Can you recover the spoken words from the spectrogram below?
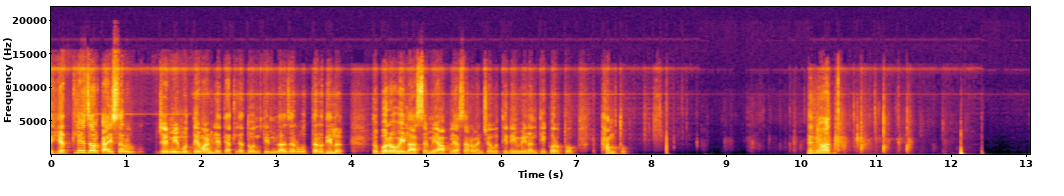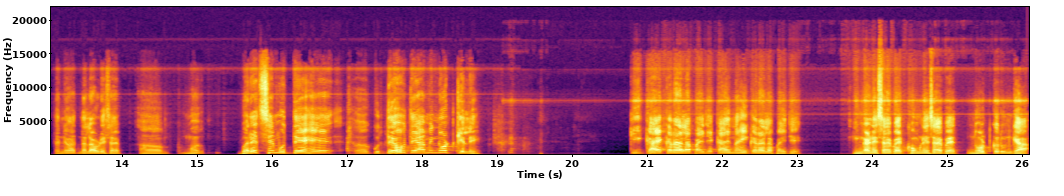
तर ह्यातले जर काही सर जे मी मुद्दे मांडले त्यातल्या दोन तीनला जर उत्तर दिलं तर बरं होईल असं मी आपल्या सर्वांच्या वतीने विनंती करतो थांबतो. धन्यवाद. धन्यवाद नलावडे साहेब. मग बरेचसे मुद्दे हे गुद्दे होते आम्ही नोट केले. की काय करायला पाहिजे काय नाही करायला पाहिजे. हिंगाणे साहेब आहेत खोमणे साहेब आहेत नोट करून घ्या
